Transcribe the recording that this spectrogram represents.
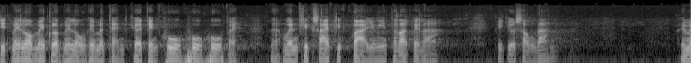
จิตไม่โลภไม่โกรธไม่หลงขึ้นมาแทนเกิดเป็นคู่คู่คู่ไปนะเหมือนพลิกซ้ายพลิกขวาอย่างนี้ตลอดเวลาพลิกอยู่สองด้านเห็นไหม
